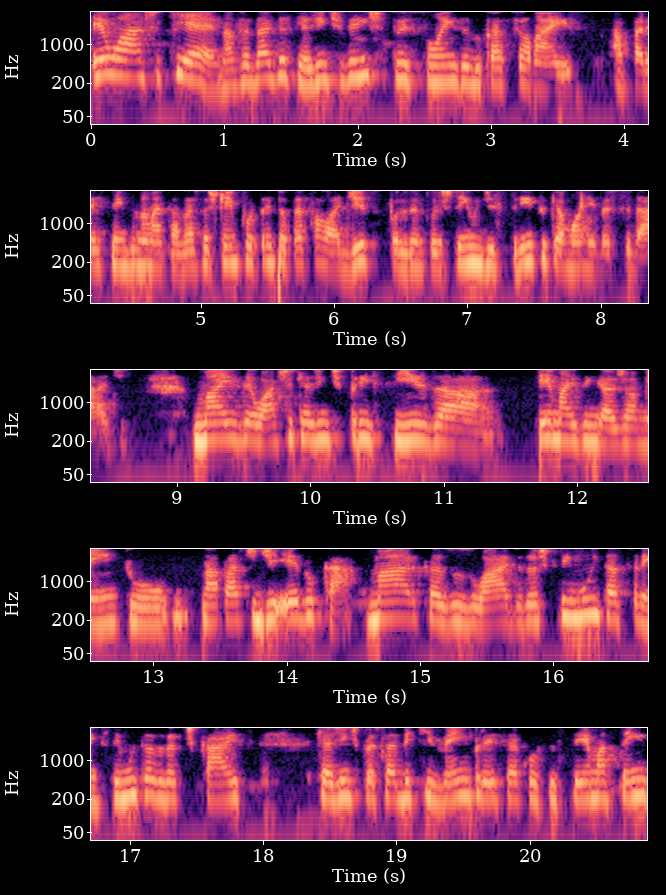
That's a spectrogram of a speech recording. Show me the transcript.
Eu acho que é. Na verdade, assim, a gente vê instituições educacionais aparecendo no metaverso. Acho que é importante até falar disso. Por exemplo, a gente tem um distrito que é uma universidade, mas eu acho que a gente precisa ter mais engajamento na parte de educar marcas, usuários. Acho que tem muitas frentes, tem muitas verticais que a gente percebe que vem para esse ecossistema sem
